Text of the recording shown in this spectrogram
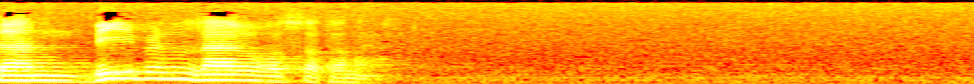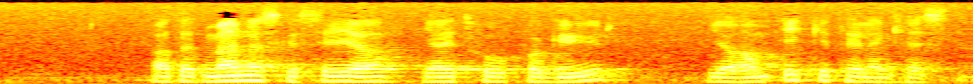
den Bibelen lærer oss at han er. At et menneske sier 'jeg tror på Gud', gjør ham ikke til en kristen.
